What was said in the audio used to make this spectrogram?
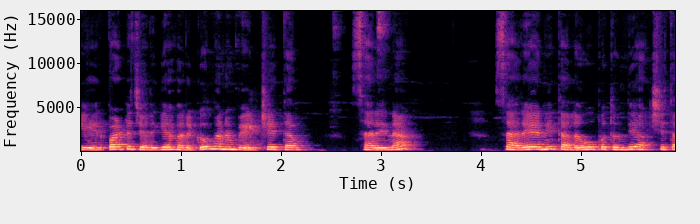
ఏర్పాటు జరిగే వరకు మనం వెయిట్ చేద్దాం. సరేనా? సరే అని తల ఊపుతుంది అక్షిత.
